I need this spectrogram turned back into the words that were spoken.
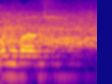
One of us.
